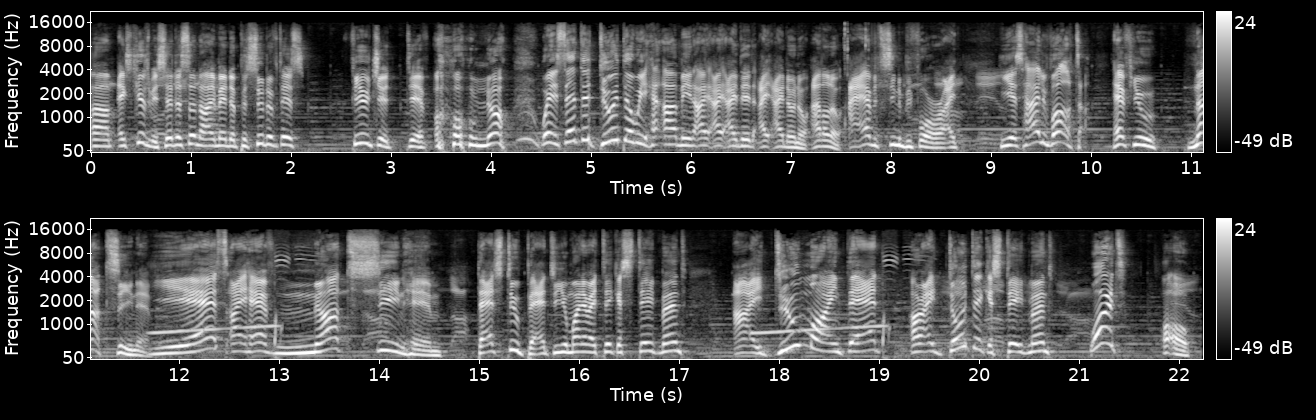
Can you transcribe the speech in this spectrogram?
Um, excuse me, citizen. I'm in the pursuit of this fugitive. Oh, no. Wait, is that the dude that we I mean, I, I, I did. I, I don't know. I don't know. I haven't seen him before, all right? He is highly volatile. Have you not seen him? Yes, I have not seen him. That's too bad. Do you mind if I take a statement? I do mind that. All right, don't take a statement. What? Uh-oh.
